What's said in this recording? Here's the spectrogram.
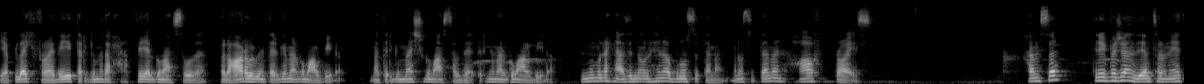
يا Black Friday ترجمتها الحرفية الجمعة السوداء بالعربي بنترجمها الجمعة البيضاء. ما ترجمهاش الجمعة السوداء ترجمها الجمعة البيضاء. المهم إن إحنا عايزين نقول هنا بنص الثمن بنص الثمن half price. خمسة television the internet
